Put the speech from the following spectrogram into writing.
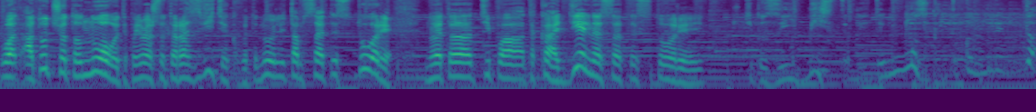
Вот, а тут что-то новое, ты понимаешь, что это развитие какое-то, ну или там сайт истории, но это типа такая отдельная сайт история, и, типа заебись ты, блядь, и музыка такой, блядь, да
